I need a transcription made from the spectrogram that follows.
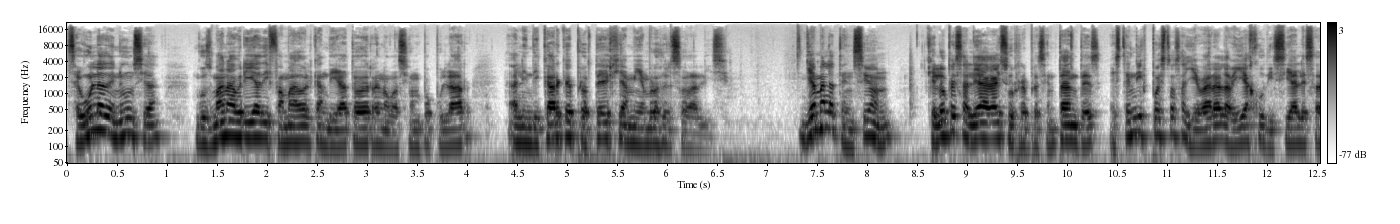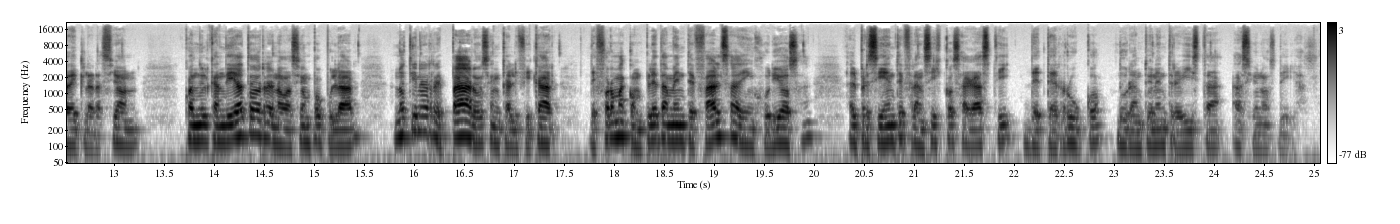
Según la denuncia, Guzmán habría difamado al candidato de Renovación Popular al indicar que protege a miembros del sodalicio. Llama la atención que López Aliaga y sus representantes estén dispuestos a llevar a la vía judicial esa declaración, cuando el candidato de Renovación Popular no tiene reparos en calificar de forma completamente falsa e injuriosa al presidente Francisco Sagasti de Terruco durante una entrevista hace unos días.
